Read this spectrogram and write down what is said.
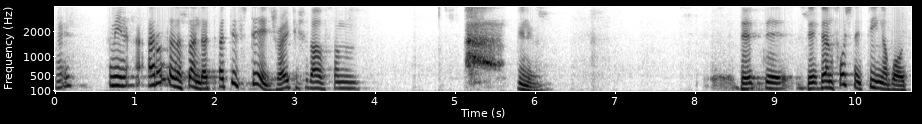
Right? I mean, I don't understand that at this stage, right? You should have some. anyway, the the the, the unfortunate thing about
